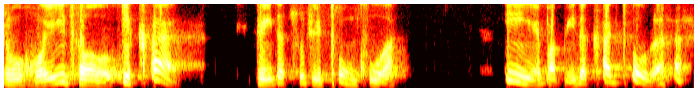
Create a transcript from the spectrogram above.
主回头一看，彼得出去痛苦啊！一眼把彼得看透了。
